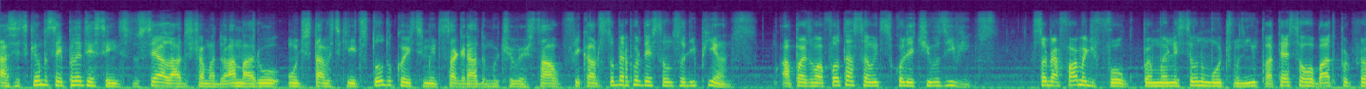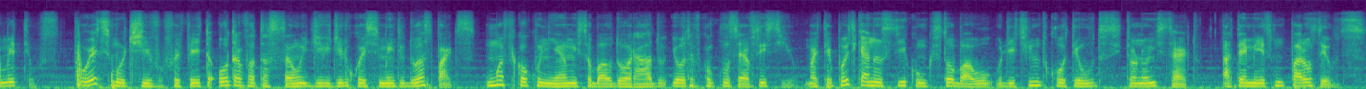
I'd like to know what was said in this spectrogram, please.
as escamas resplandecentes do céu alado chamado Amaru, onde estava escrito todo o conhecimento sagrado multiversal, ficaram sob a proteção dos Olimpianos, após uma votação entre os coletivos divinos sob a forma de fogo, permaneceu no Monte Olimpo até ser roubado por Prometeus. Por esse motivo, foi feita outra votação e dividiram o conhecimento em duas partes. Uma ficou com Niame e seu baú dourado e outra ficou com elfos e Sil. Mas depois que Anansi conquistou baú, o destino do conteúdo se tornou incerto, até mesmo para os deuses.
